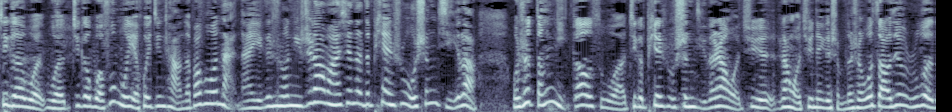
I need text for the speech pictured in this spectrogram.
这个我我这个我父母也会经常的，包括我奶奶也跟说，你知道吗？现在的骗术升级了。我说等你告诉我这个骗术升级的，让我去让我去那个什么的时候，我早就如果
